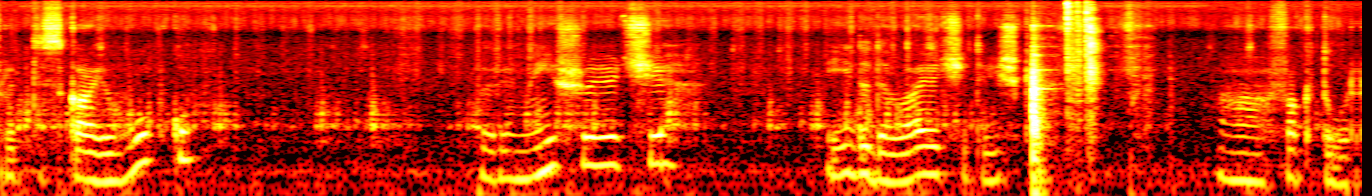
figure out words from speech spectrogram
притискаю губку, перемішуючи і додаваючи трішки фактури.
